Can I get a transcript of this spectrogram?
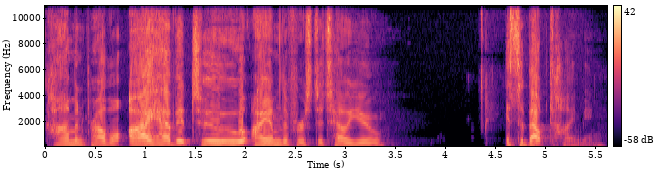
common problem. I have it too. I am the first to tell you it's about timing.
